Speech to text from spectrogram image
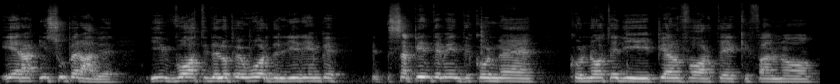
era insuperabile. I vuoti dell'open world li riempie sapientemente con, eh, con note di pianoforte che fanno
